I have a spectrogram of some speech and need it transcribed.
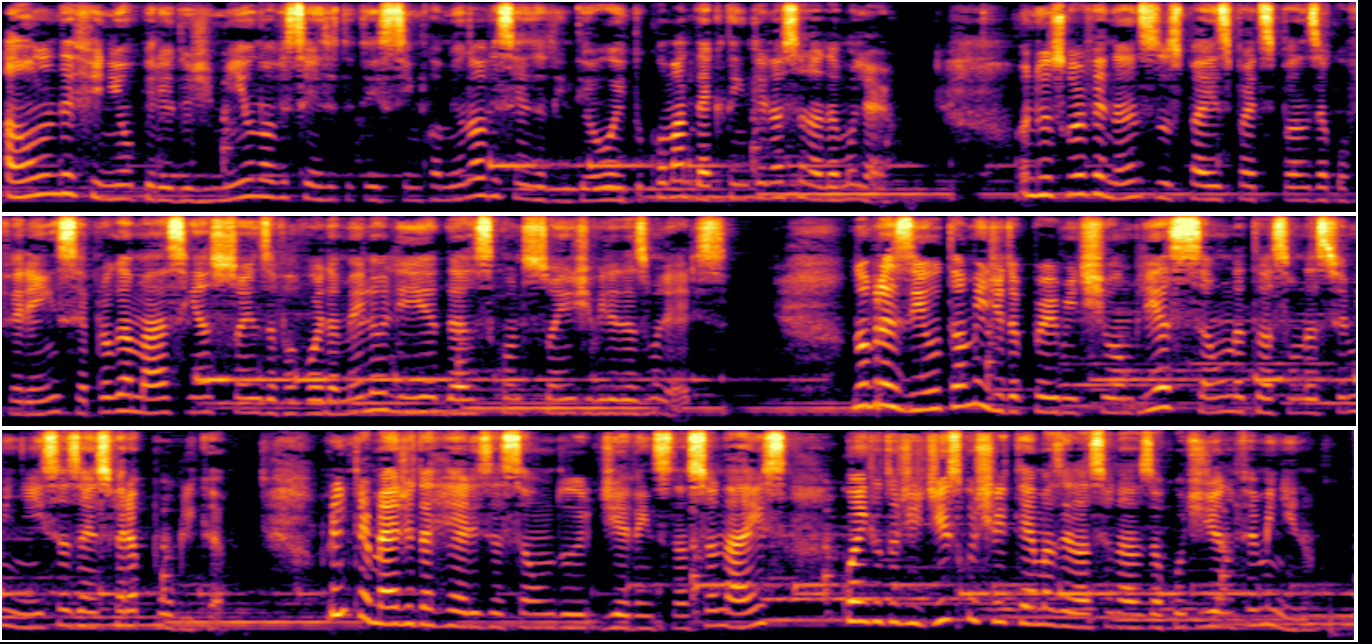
A ONU definiu o período de 1985 a 1988 como a década internacional da mulher, onde os governantes dos países participantes da conferência programassem ações a favor da melhoria das condições de vida das mulheres. No Brasil, tal medida permitiu a ampliação da atuação das feministas na esfera pública, por intermédio da realização do, de eventos nacionais com o intuito de discutir temas relacionados ao cotidiano feminino,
